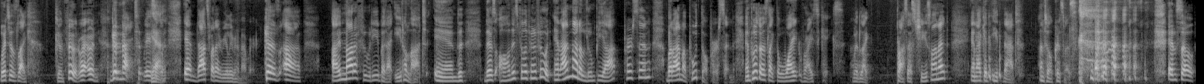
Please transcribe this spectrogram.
which is like good food or, good night, basically. Yeah. And that's what I really remember because. Uh, I'm not a foodie, but I eat a lot. And there's all this Filipino food. And I'm not a lumpia person, but I'm a puto person. And puto is like the white rice cakes with like processed cheese on it. And I could eat that until Christmas. and so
